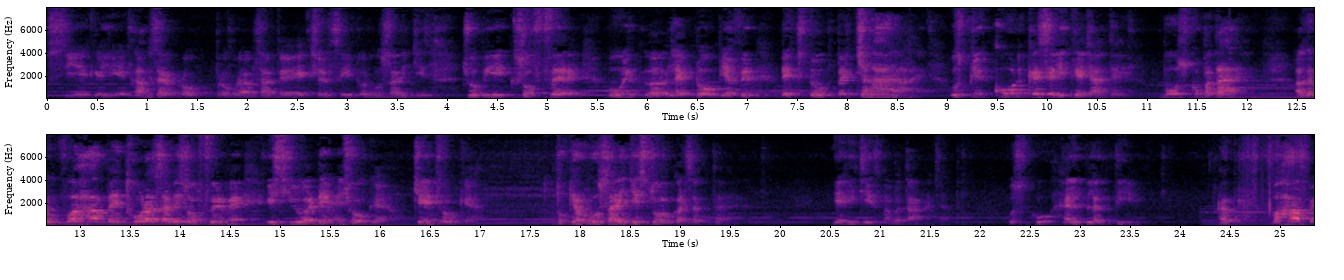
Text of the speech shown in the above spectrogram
सीए के लिए काफ़ी सारे प्रो, प्रोग्राम्स आते हैं एक्सेल सीट और वो सारी चीज़ जो भी एक सॉफ्टवेयर है वो एक लैपटॉप या फिर डेस्कटॉप पे चला रहा है उसके कोड कैसे लिखे जाते हैं वो उसको पता है। अगर वहाँ पे थोड़ा सा भी सॉफ्टवेयर में इश्यू या डैमेज हो गया चेंज हो गया तो क्या वो सारी चीज़ सोल्व कर सकता है? यही चीज़ मैं बताना चाहता हूँ। उसको हेल्प लगती है। अब वहाँ पे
